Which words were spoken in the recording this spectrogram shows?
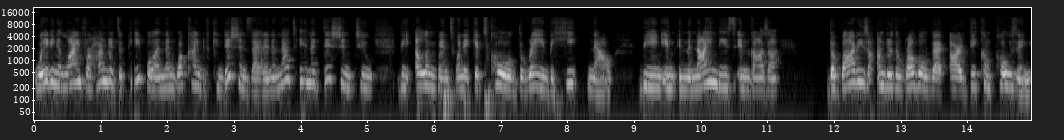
Waiting in line for hundreds of people, and then what kind of conditions that in? And that's in addition to the elements when it gets cold, the rain, the heat now being in, in the 90s in Gaza, the bodies under the rubble that are decomposing,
